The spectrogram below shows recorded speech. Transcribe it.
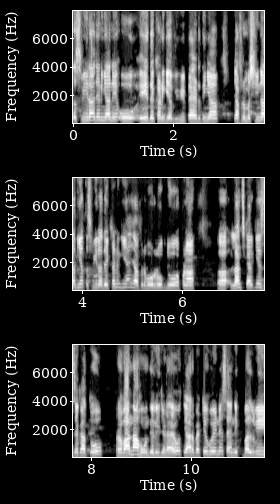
ਤਸਵੀਰਾਂ ਜਿਹੜੀਆਂ ਨੇ ਉਹ ਇਹ ਦੇਖਣਗੀਆਂ ਵੀਵੀ ਪੈਡ ਦੀਆਂ ਜਾਂ ਫਿਰ ਮਸ਼ੀਨਾਂ ਦੀਆਂ ਤਸਵੀਰਾਂ ਦੇਖਣਗੀਆਂ ਜਾਂ ਫਿਰ ਹੋਰ ਲੋਕ ਜੋ ਆਪਣਾ ਲੰਚ ਕਰਕੇ ਇਸ ਜਗ੍ਹਾ ਤੋਂ ਰਵਾਨਾ ਹੋਣ ਦੇ ਲਈ ਜਿਹੜਾ ਹੈ ਉਹ ਤਿਆਰ ਬੈਠੇ ਹੋਏ ਨੇ। ਸੈਨਿਕ ਬਲ ਵੀ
